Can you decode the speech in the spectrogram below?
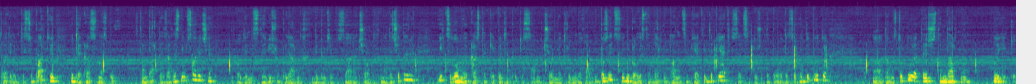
Давайте дивитися цю партію. Тут якраз у нас був стандартний захист Німцовича, один з найбільш популярних дебютів за чорних на d4. І в цілому якраз таки по дебюту саме чорні отримали гарну позицію. Ну, стандартні плани це 5 і d5, все це дуже типово для цього дебюту. Дана структура теж стандартна. Ну і тут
